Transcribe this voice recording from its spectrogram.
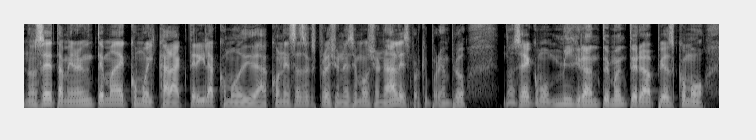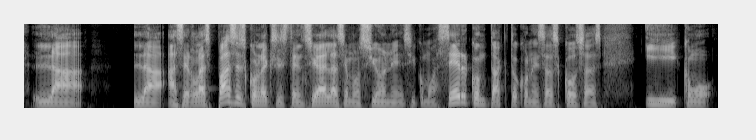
no sé, también hay un tema de como el carácter y la comodidad con esas expresiones emocionales, porque por ejemplo, no sé, como mi gran tema en terapia es como la, la hacer las paces con la existencia de las emociones y como hacer contacto con esas cosas y como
